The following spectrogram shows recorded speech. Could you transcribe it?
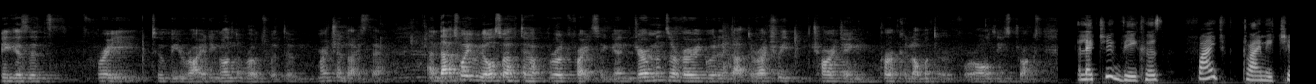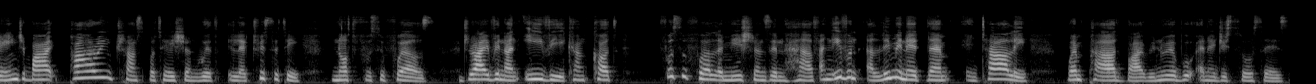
because it's free to be riding on the roads with the merchandise there. And that's why we also have to have road pricing, and Germans are very good at that. They're actually charging per kilometer for all these trucks. Electric vehicles fight climate change by powering transportation with electricity, not fossil fuels. Driving an EV can cut fossil fuel emissions in half and even eliminate them entirely when powered by renewable energy sources.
